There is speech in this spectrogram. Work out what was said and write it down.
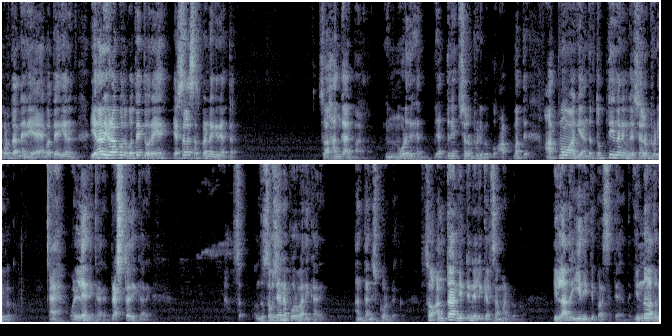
ಕೊಡ್ತಾರೆ ಏ ಗೊತ್ತೇ, ಏನು, ಏನಾದ್ರು ಹೇಳಕ್ ಹೋದ್ರೆ ಗೊತ್ತಾಯ್ತು ಅವ್ರೆ, ಎಷ್ಟು ಸಲ ಸಸ್ಪೆಂಡ್ ಆಗಿರಿ ಅಂತ. ಸೊ ಹಂಗಾಗಬಾರ್ದು. ನಿಮ್ಮ ನೋಡಿದ್ರೆ ಹೆದ್ ಎದ್ದು ನಿಂತು ಹೊಡಿಬೇಕು. ಆತ್ಮಹತ್ಯೆ, ಆತ್ಮವಾಗಿ ಅಂದ್ರೆ ತೃಪ್ತಿಯಿಂದ ನಿಮಗೆ ಸಲ್ಯೂಟ್ ಹೊಡಿಬೇಕು. ಆಹ್ ಒಳ್ಳೆ ಅಧಿಕಾರಿ, ಭ್ರಷ್ಟ ಅಧಿಕಾರಿ ಒಂದು ಸೌಜನ್ಯಪೂರ್ವ ಅಧಿಕಾರಿ ಅಂತ ಅನಿಸ್ಕೊಳ್ಬೇಕು. ಸೊ ಅಂಥ ನಿಟ್ಟಿನಲ್ಲಿ ಕೆಲಸ ಮಾಡಬೇಕು. ಇಲ್ಲಾಂದ್ರೆ ಈ ರೀತಿ ಪರಿಸ್ಥಿತಿ ಆಗುತ್ತೆ. ಇನ್ನಾದರೂ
